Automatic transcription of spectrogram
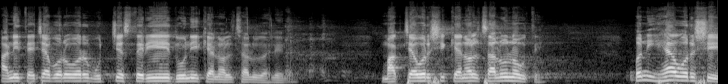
आणि त्याच्याबरोबर उच्चस्तरीय दोन्ही कॅनॉल चालू झालेले. मागच्या वर्षी कॅनॉल चालू नव्हते पण ह्या वर्षी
